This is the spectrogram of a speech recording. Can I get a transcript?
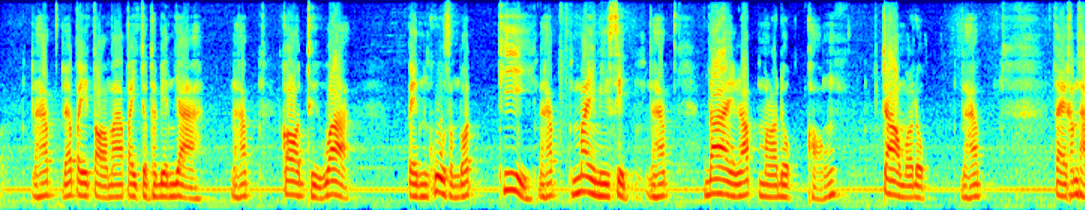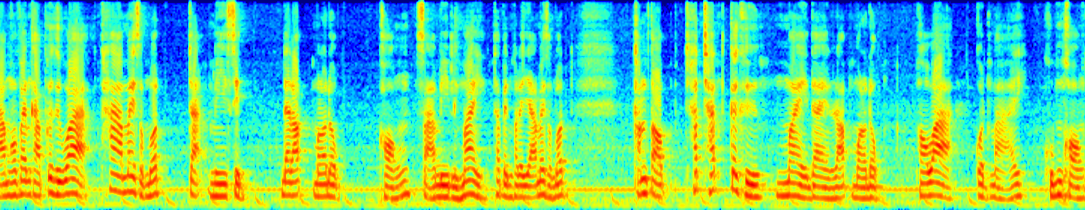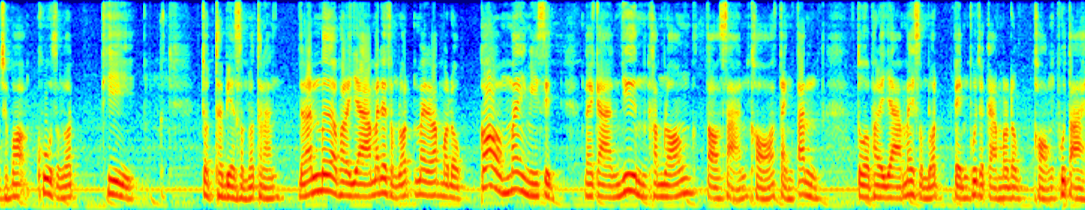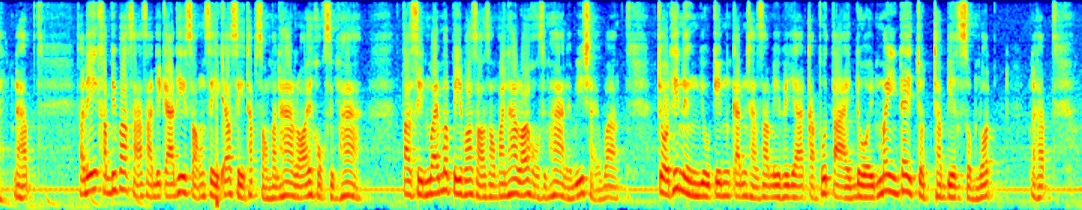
นะครับ แล้วไปต่อมาไปจดทะเบียนหย่านะครับ ก็ถือว่าเป็นคู่สมรสที่นะครับไม่มีสิทธิ์นะครับ ได้รับมรดกของเจ้ามรดกนะครับ แต่คำถามของแฟนคลับก็คือว่าถ้าไม่สมรสจะมีสิทธิ์ได้รับมรดกของสามีหรือไม่ ถ้าเป็นภรรยาไม่สมรสคำตอบชัดๆก็คือไม่ได้รับมรดก เพราะว่ากฎหมายคุ้มครองเฉพาะคู่สมรสที่จดทะเบียนสมรสเท่านั้น ดังนั้นเมื่อภรรยาไม่ได้สมรสไม่ได้รับมรดกก็ไม่มีสิทธิ์ในการยื่นคำร้องต่อศาลขอแต่งตั้ง ตัวภรรยาไม่สมรสเป็นผู้จัดการมรดกของผู้ตายนะครับตอนนี้คำพิพากษาสารดีกาที่ 2494ทับ2565 ตัดสินไว้เมื่อปีพศ 2565เนี่ยวิจัยว่า โจทย์ที่ 1 อยู่กินกันฉันสามีภรรยากับผู้ตายโดยไม่ได้จดทะเบียนสมรสนะครับ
